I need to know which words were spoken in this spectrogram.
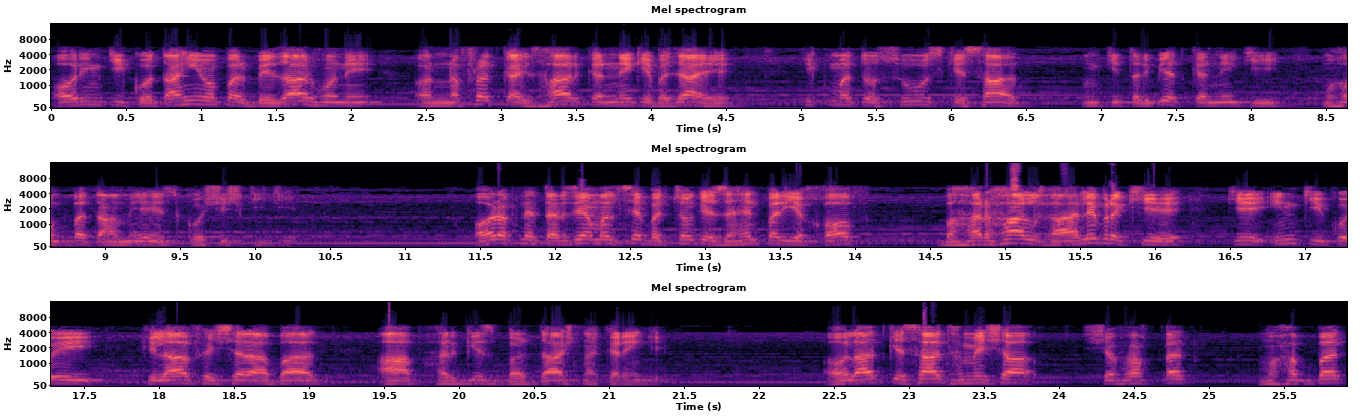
اور ان کی کوتاہیوں پر بیزار ہونے اور نفرت کا اظہار کرنے کے بجائے حکمت و سوز کے ساتھ ان کی تربیت کرنے کی محبت آمیز کوشش کیجیے اور اپنے طرز عمل سے بچوں کے ذہن پر یہ خوف بہرحال غالب رکھیے کہ ان کی کوئی خلاف شرابات آپ ہرگز برداشت نہ کریں گے۔ اولاد کے ساتھ ہمیشہ شفقت، محبت،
